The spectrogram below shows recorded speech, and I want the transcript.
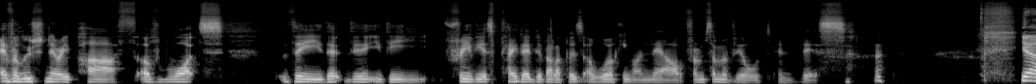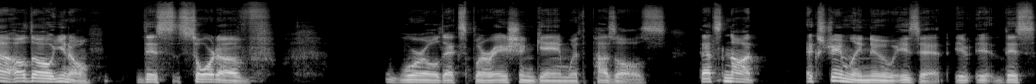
evolutionary path of what the the the, the previous Playdead developers are working on now from Somerville and this. yeah, although you know this sort of world exploration game with puzzles that's not extremely new, is it? it, it this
